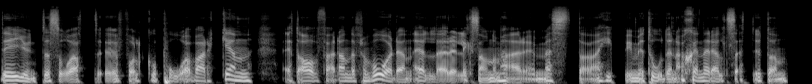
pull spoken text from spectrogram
Det är ju inte så att eh, folk går på varken ett avfärdande från vården eller liksom de här mesta hippiemetoderna generellt sett, utan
